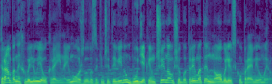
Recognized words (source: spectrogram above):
Трампа не хвилює Україна. Йому важливо закінчити війну будь-яким чином, щоб отримати Нобелівську премію миру.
